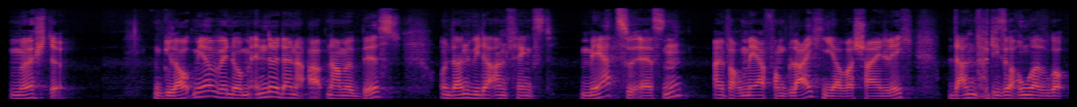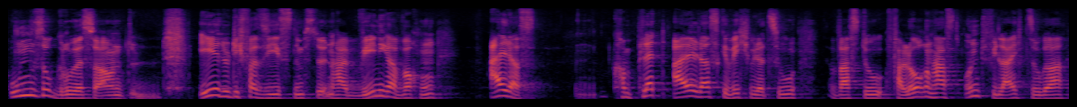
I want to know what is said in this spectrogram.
möchte. Und glaub mir, wenn du am Ende deiner Abnahme bist und dann wieder anfängst, mehr zu essen, einfach mehr vom gleichen ja wahrscheinlich, dann wird dieser Hunger sogar umso größer. Und ehe du dich versiehst, nimmst du innerhalb weniger Wochen all das, komplett all das Gewicht wieder zu, was du verloren hast und vielleicht sogar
